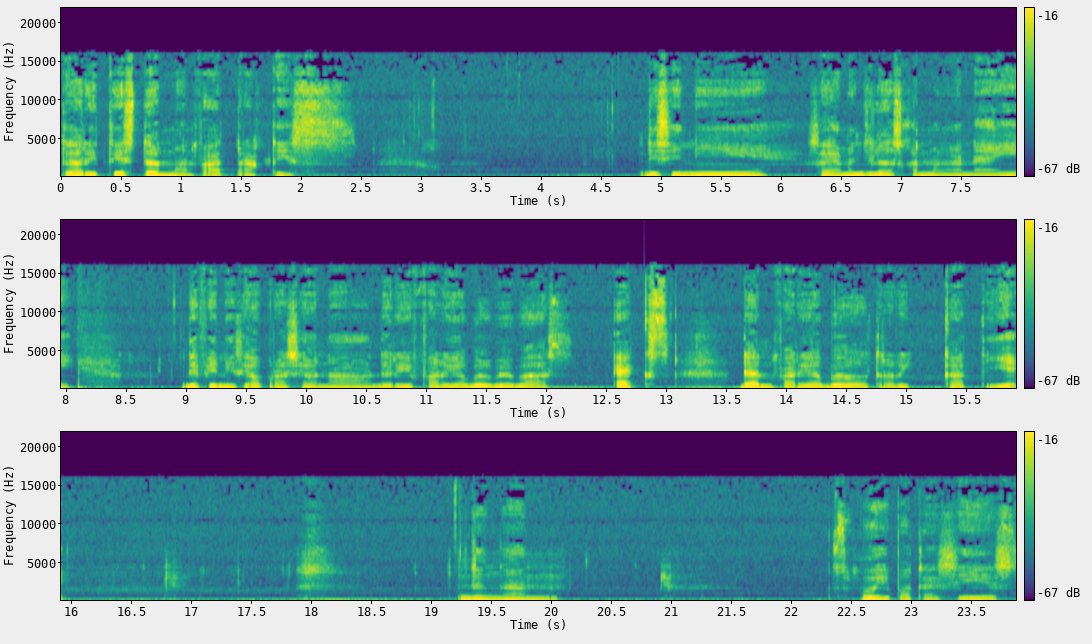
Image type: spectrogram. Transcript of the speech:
teoritis dan manfaat praktis. Di sini saya menjelaskan mengenai definisi operasional dari variabel bebas X dan variabel terikat Y dengan sebuah hipotesis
